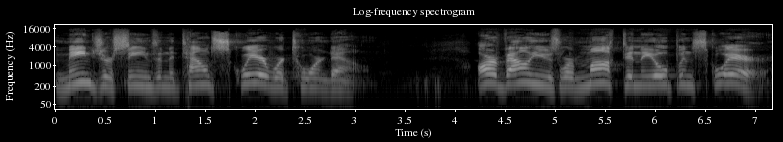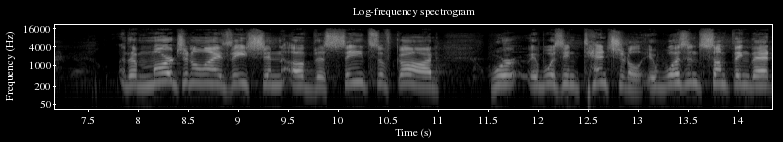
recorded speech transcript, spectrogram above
manger scenes in the town square were torn down? Our values were mocked in the open square. The marginalization of the saints of God were it was intentional. It wasn't something that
